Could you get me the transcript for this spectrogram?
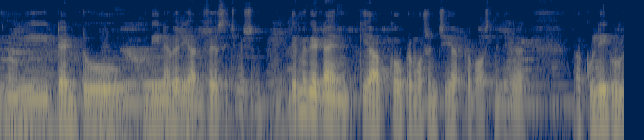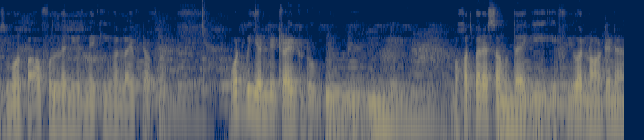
you know we tend to be in a very unfair situation there में भी अ टाइम कि आपको प्रमोशन चाहिए, आपका बॉस नहीं दे रहा है। A colleague who is more powerful than you is making your life tougher. What we generally try to do, बहुत बार ऐसा होता है कि if you are not in a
